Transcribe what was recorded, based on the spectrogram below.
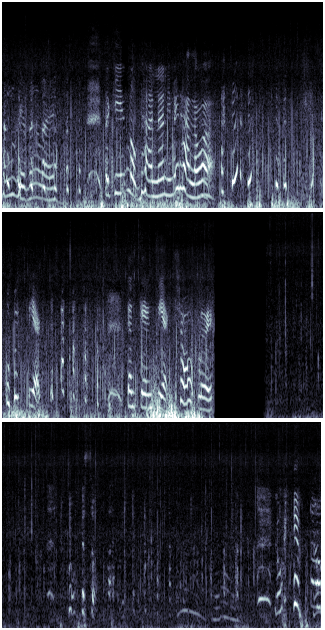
ทั้งลูกเห็บทั้งอะไร ตะกี้ยังหลบทันแล้วอันนี้ไม่ทันแล้วอะ ปียก กางเกงเปียกโชคเลยผสมไปลูกเห็บตก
